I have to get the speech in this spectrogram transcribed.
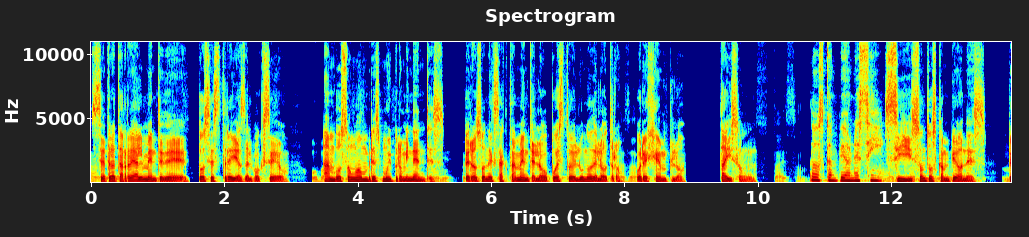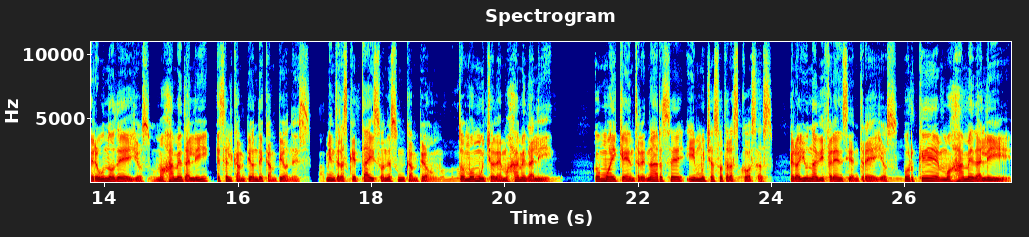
Se trata realmente de dos estrellas del boxeo. Ambos son hombres muy prominentes, pero son exactamente lo opuesto el uno del otro. Por ejemplo, Tyson. Dos campeones, sí. Sí, son dos campeones, pero uno de ellos, Mohamed Ali, es el campeón de campeones, mientras que Tyson es un campeón. Tomó mucho de Mohamed Ali, cómo hay que entrenarse y muchas otras cosas. Pero hay una diferencia entre ellos. ¿Por qué Mohamed Ali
